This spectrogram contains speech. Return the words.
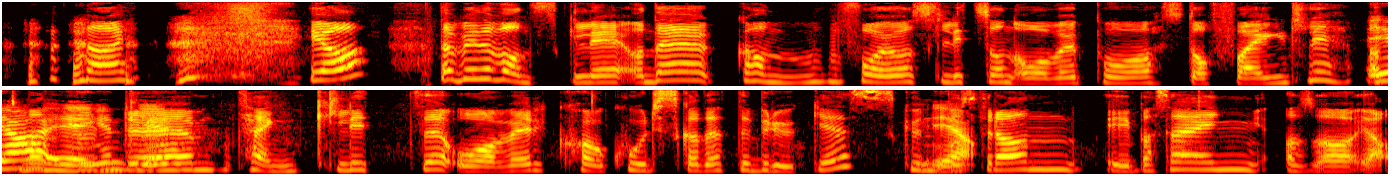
Nei. Ja, da blir det vanskelig. Og det kan få jo oss litt sånn over på stoffa, egentlig. At Ja, man burde egentlig. tenke litt over hva- hvor skal dette brukes. Kun på Ja. strand, i basseng. Altså, ja.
